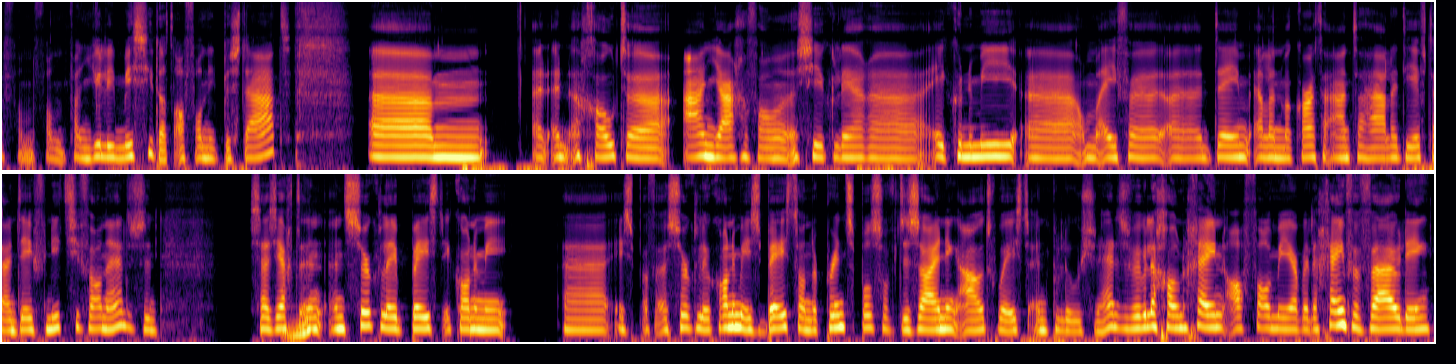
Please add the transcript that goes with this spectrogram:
van, van, van jullie missie, dat afval niet bestaat. Um, en, een grote aanjager van circulaire economie, om even Dame Ellen MacArthur aan te halen, die heeft daar een definitie van. Hè? Dus een, zij zegt, mhm. een, een circular-based economy uh, is, uh, circular economy is based on the principles of designing out waste and pollution. Hè? Dus we willen gewoon geen afval meer, we willen geen vervuiling.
